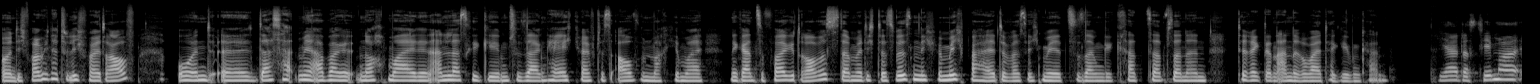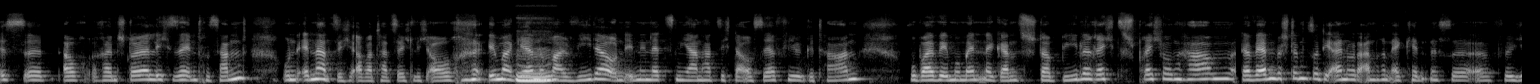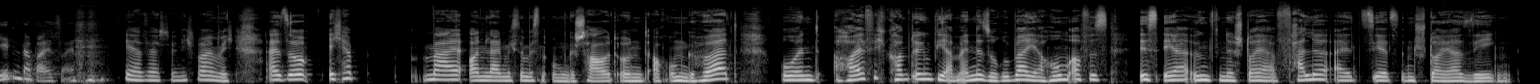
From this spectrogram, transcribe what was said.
Und ich freue mich natürlich voll drauf. Und äh, das hat mir aber nochmal den Anlass gegeben zu sagen, hey, ich greife das auf und mache hier mal eine ganze Folge draus, damit ich das Wissen nicht für mich behalte, was ich mir jetzt zusammengekratzt habe, sondern direkt an andere weitergeben kann. Ja, das Thema ist äh, auch rein steuerlich sehr interessant und ändert sich aber tatsächlich auch immer gerne mhm. mal wieder. Und in den letzten Jahren hat sich da auch sehr viel getan, wobei wir im Moment eine ganz stabile Rechtsprechung haben. Da werden bestimmt so die ein oder anderen Erkenntnisse äh, für jeden dabei sein. Ja, sehr schön. Ich freue mich. Also ich habe mal online mich so ein bisschen umgeschaut und auch umgehört. Und häufig kommt irgendwie am Ende so rüber, ja, Homeoffice ist eher irgendwie eine Steuerfalle als jetzt ein Steuersegen.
